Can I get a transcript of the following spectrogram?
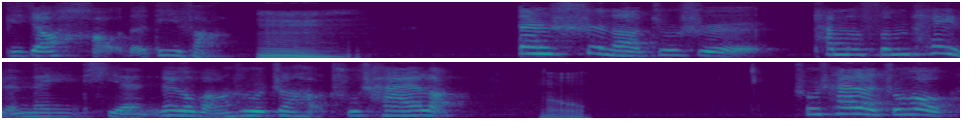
比较好的地方。嗯但是呢，就是他们分配的那一天，那个王叔叔正好出差了。哦出差了之后，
